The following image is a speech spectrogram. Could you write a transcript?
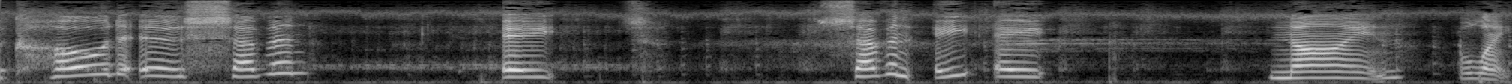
code is seven eight seven eight eight nine blank.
